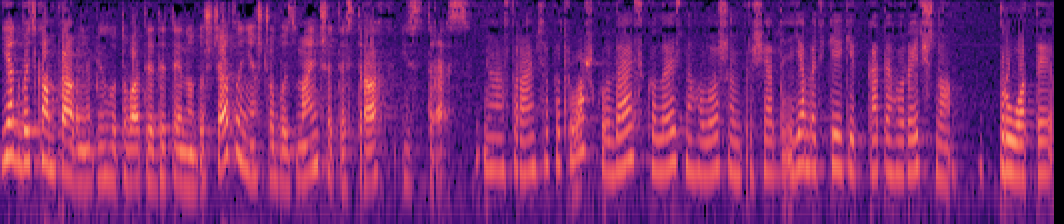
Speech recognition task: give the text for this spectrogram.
Як батькам правильно підготувати дитину до щеплення, щоб зменшити страх і стрес? Е, Стараємося потрошку, десь колись наголошуємо про щеплення. Є батьки, які категорично проти,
